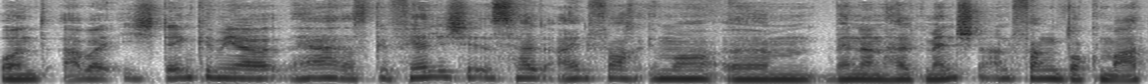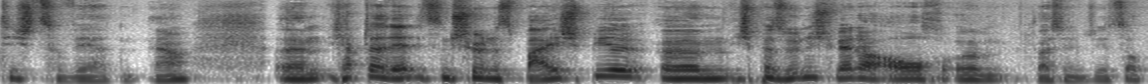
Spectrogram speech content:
Und aber ich denke mir, ja, das Gefährliche ist halt einfach immer, ähm, wenn dann halt Menschen anfangen, dogmatisch zu werden. Ja, ähm, ich habe da jetzt ein schönes Beispiel. Ähm, ich persönlich werde auch, ähm, weiß nicht, jetzt auch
